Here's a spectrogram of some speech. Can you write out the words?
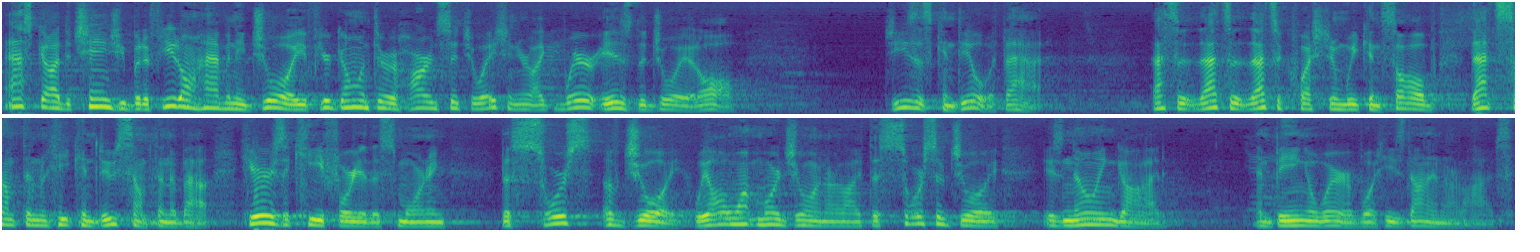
ask God to change you. But if you don't have any joy, if you're going through a hard situation, you're like, where is the joy at all? Jesus can deal with that. That's a, that's, a, that's a question we can solve. That's something he can do something about. Here's a key for you this morning the source of joy. We all want more joy in our life. The source of joy is knowing God and being aware of what He's done in our lives.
